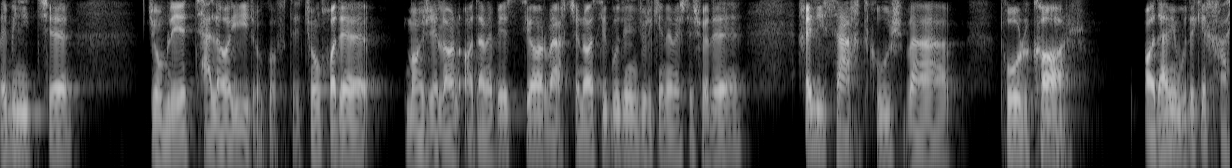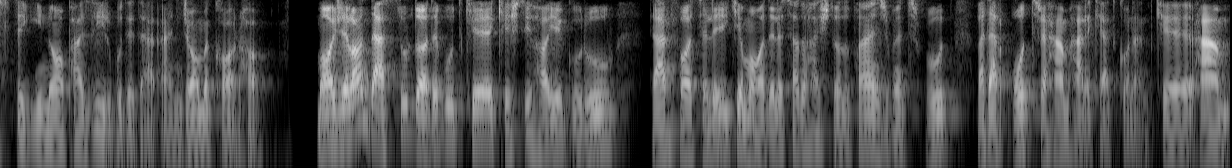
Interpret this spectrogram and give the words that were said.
ببینید چه جمله طلایی رو گفته. چون خود ماژلان آدم بسیار وقتشناسی بوده اینجوری که نوشته شده خیلی سخت کوش و پرکار آدمی بوده که خستگی ناپذیر بوده در انجام کارها. ماژلان دستور داده بود که کشتی های گروه در فاصله ای که معادل 185 متر بود و در قطر هم حرکت کنند که هم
